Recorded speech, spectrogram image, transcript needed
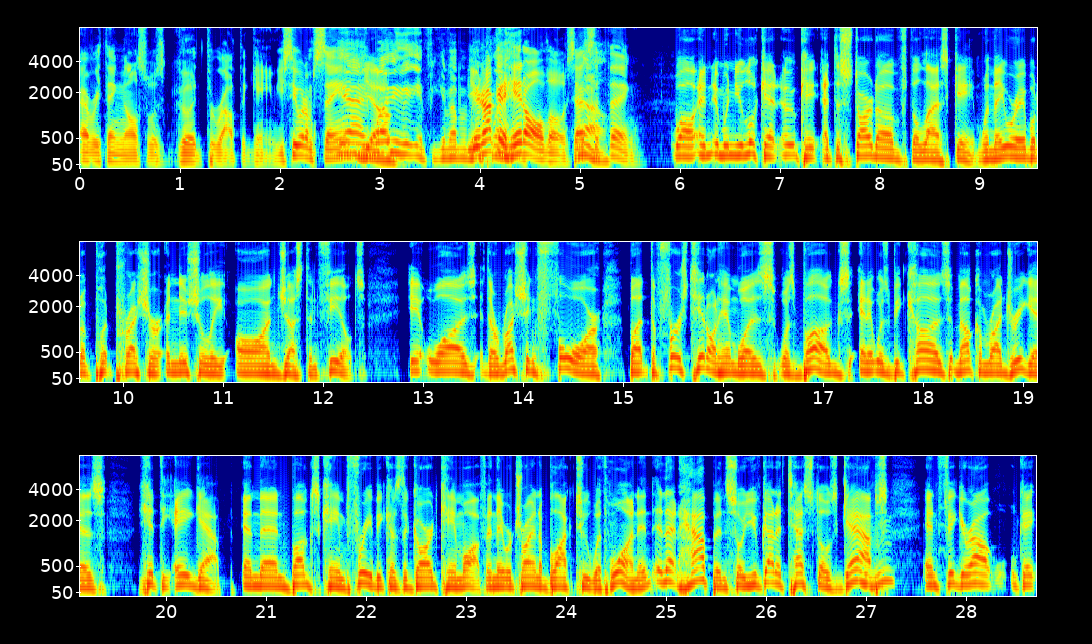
everything else was good throughout the game. You see what I'm saying? Yeah, Yeah. well, you- if you give up, a You're not going to hit all those. That's No. the thing. Well, and, and when you look at okay, at the start of the last game, when they were able to put pressure initially on Justin Fields, it was they're rushing four, but the first hit on him was was Buggs, and it was because Malcolm Rodriguez hit the A gap, and then Buggs came free because the guard came off, and they were trying to block two with one, and, and that happens. So you've got to test those gaps mm-hmm. and figure out okay,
